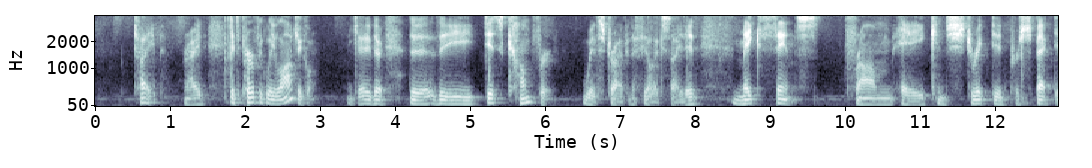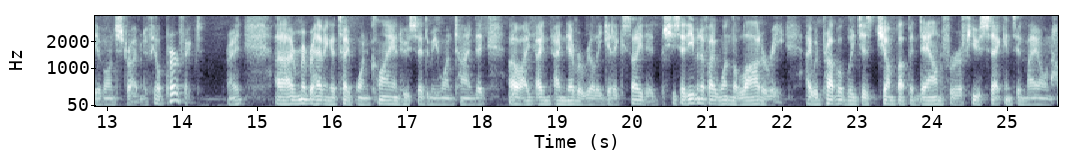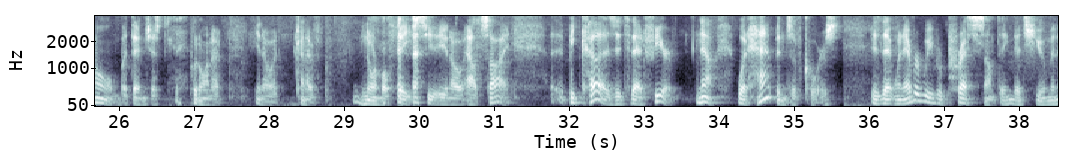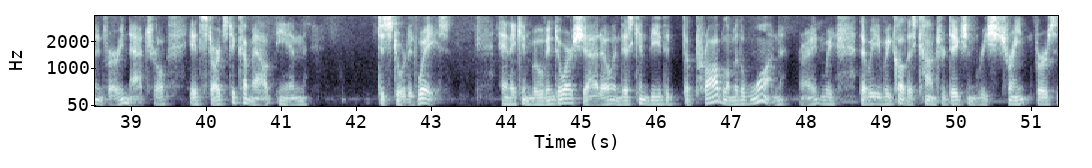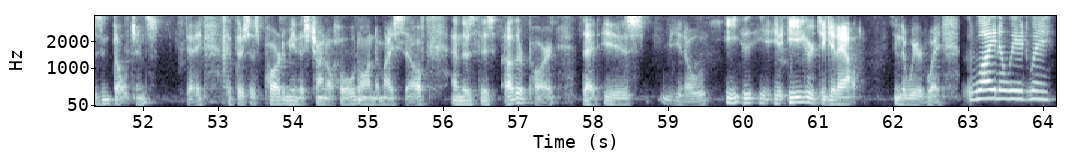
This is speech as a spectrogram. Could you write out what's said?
type, right? It's perfectly logical. Okay, the the the discomfort with striving to feel excited makes sense from a constricted perspective on striving to feel perfect. Right. Uh, I remember having a type one client who said to me one time that, oh, I, I, I never really get excited. She said, even if I won the lottery, I would probably just jump up and down for a few seconds in my own home, but then just put on a, you know, a kind of normal face, you, you know, outside because it's that fear. Now, what happens, of course, is that whenever we repress something that's human and very natural, it starts to come out in distorted ways. And it can move into our shadow, and this can be the, the problem of the one, right? And we that we, we call this contradiction, restraint versus indulgence. Okay, that there's this part of me that's trying to hold on to myself, and there's this other part that is, you know, e- e- eager to get out in the weird way. why in a weird way?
